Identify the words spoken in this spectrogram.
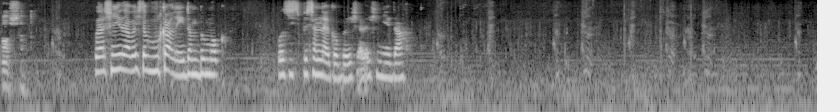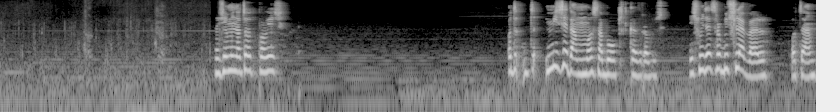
Proszę. Bo ja się nie da wejść do wulkanu i tam by mógł... Coś specjalnego być, ale się nie da. Weźmiemy na to odpowiedź. O, d- misję tam można było kilka zrobić. Jeśli też robić level potem.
